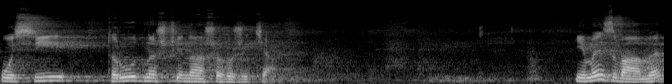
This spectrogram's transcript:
усі труднощі нашого життя. І ми з вами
